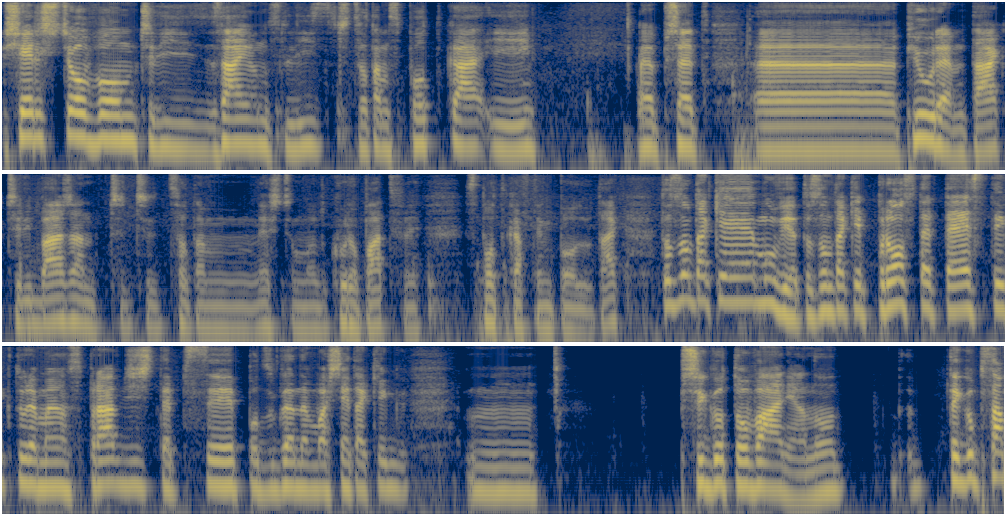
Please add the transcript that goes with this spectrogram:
sierściową, czyli zając, lis, czy co tam spotka i przed e, piórem, tak, czyli bażan, czy, czy co tam jeszcze, może kuropatwy spotka w tym polu, tak. To są takie, mówię, to są takie proste testy, które mają sprawdzić te psy pod względem właśnie takiego mm, przygotowania, no tego psa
